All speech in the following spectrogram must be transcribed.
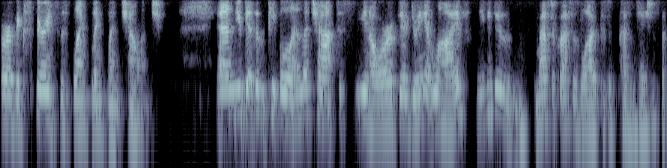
or have experienced this blank, blank, blank challenge? And you get the people in the chat to, you know, or if they're doing it live, you can do master classes live because of presentations, but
